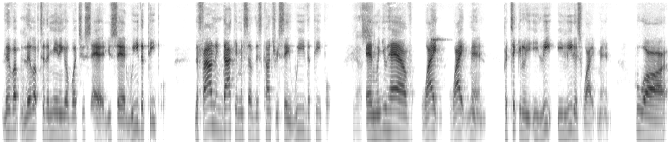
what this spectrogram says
Live up live up to the meaning of what you said. You said we the people. The founding documents of this country say we the people. Yes. And when you have white white men, particularly elite elitist white men, who are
